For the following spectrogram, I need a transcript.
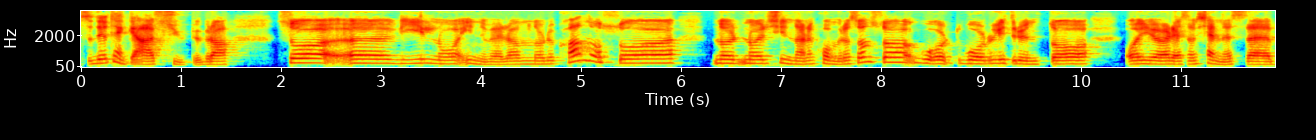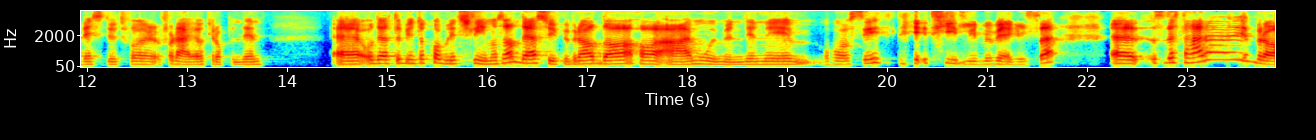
Så det tenker jeg er superbra. Så øh, hvil nå innimellom når du kan, og så når, når kynnerne kommer og sånn, så går, går, du litt rundt og, og, gjør det som kjennes øh, best ut for, for deg og kroppen din. Eh, og det at det begynte å komme litt slim og sånn, det er superbra. Da er mormunnen din i, si, i tidlig bevegelse. Eh, så dette her er bra.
